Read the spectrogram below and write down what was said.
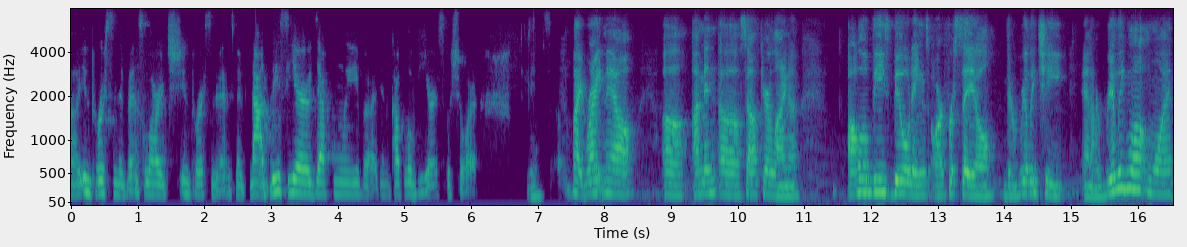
uh, in-person events large in-person events maybe not this year definitely but in a couple of years for sure yeah. so. like right now uh, i'm in uh, south carolina all of these buildings are for sale. They're really cheap and I really want one,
